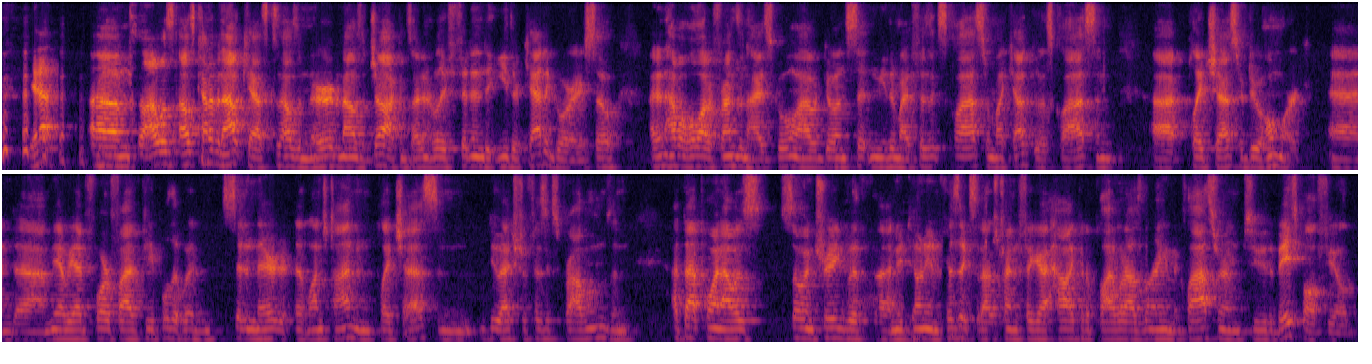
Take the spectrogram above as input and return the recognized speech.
yeah. Um, so I was I was kind of an outcast because I was a nerd and I was a jock, and so I didn't really fit into either category. So I didn't have a whole lot of friends in high school. I would go and sit in either my physics class or my calculus class and uh, play chess or do homework. And um, yeah, we had four or five people that would sit in there at lunchtime and play chess and do extra physics problems. And at that point, I was so intrigued with uh, Newtonian physics that I was trying to figure out how I could apply what I was learning in the classroom to the baseball field.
